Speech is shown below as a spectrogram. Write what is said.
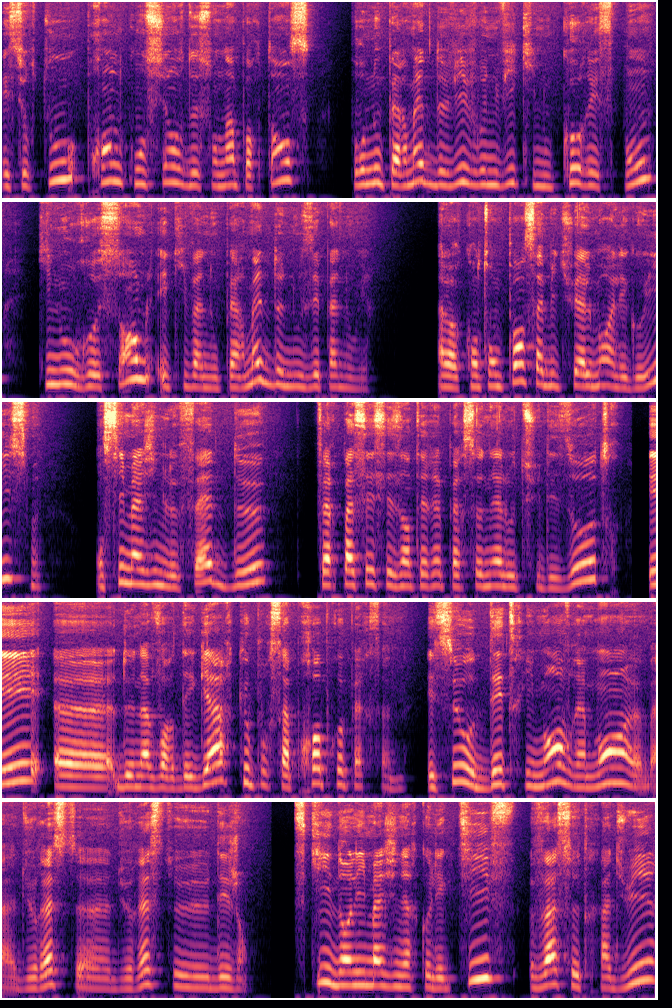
et surtout prendre conscience de son importance pour nous permettre de vivre une vie qui nous correspond qui nous ressemble et qui va nous permettre de nous épanouir. Alors quand on pense habituellement à l'égoïsme, on s'imagine le fait de faire passer ses intérêts personnels au-dessus des autres et euh, de n'avoir d'égard que pour sa propre personne. Et ce, au détriment vraiment euh, bah, du, reste, euh, du reste des gens. Ce qui, dans l'imaginaire collectif, va se traduire,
